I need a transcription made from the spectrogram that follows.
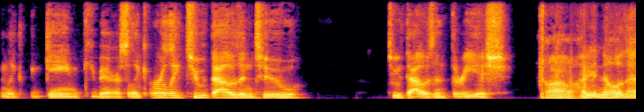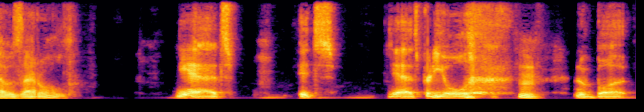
in like the GameCube era, so like early two thousand two, two thousand three ish. Wow, I didn't know that was that old. Yeah, it's it's yeah, it's pretty old. Hmm. but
